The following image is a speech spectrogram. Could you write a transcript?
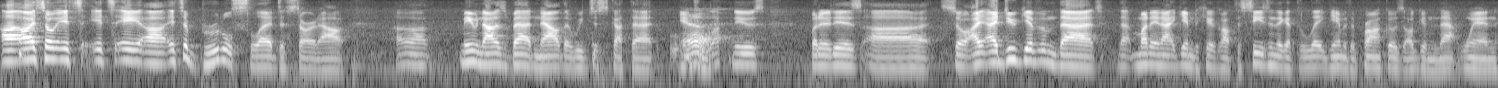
Uh, all right, so it's it's a uh, it's a brutal sled to start out. Uh, maybe not as bad now that we just got that Andrew Yeah. Luck news, but it is. Uh, so I, I do give them that that Monday night game to kick off the season. They got the late game of the Broncos. I'll give them that win.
